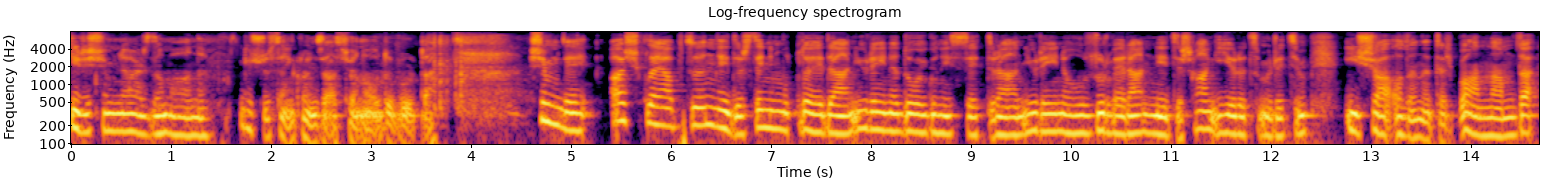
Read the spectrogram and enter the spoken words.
Girişimler zamanı. Güçlü senkronizasyon oldu burada. Şimdi aşkla yaptığın nedir? Seni mutlu eden, yüreğine doygun hissettiren, yüreğine huzur veren nedir? Hangi yaratım, üretim, inşa alanıdır? Bu anlamda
